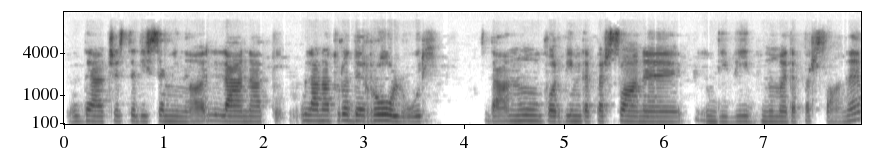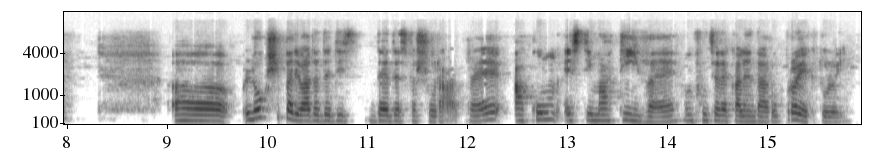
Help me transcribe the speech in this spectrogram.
de aceste diseminări la, natu- la natură de roluri, da? nu vorbim de persoane, individ, nume de persoane, Uh, Uh, loc și perioadă de, dis- de desfășurare, acum estimative în funcție de calendarul proiectului.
